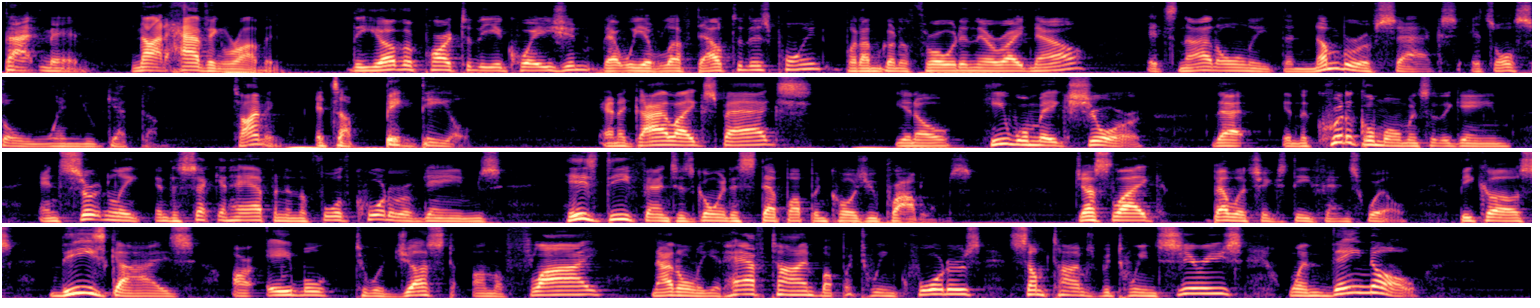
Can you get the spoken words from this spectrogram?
Batman, not having Robin. The other part to the equation that we have left out to this point, but I'm going to throw it in there right now. It's not only the number of sacks, it's also when you get them. Timing. It's a big deal. And a guy like Spags, you know, he will make sure that in the critical moments of the game, and certainly in the second half and in the fourth quarter of games, his defense is going to step up and cause you problems. Just like Belichick's defense will. Because these guys are able to adjust on the fly, not only at halftime, but between quarters, sometimes between series, when they know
